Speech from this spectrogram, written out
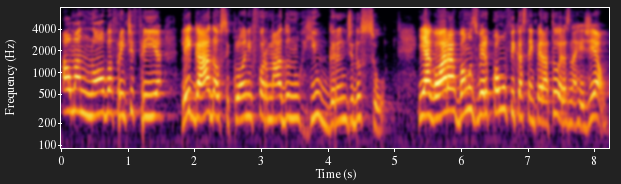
a uma nova frente fria ligada ao ciclone formado no Rio Grande do Sul. E agora vamos ver como ficam as temperaturas na região?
